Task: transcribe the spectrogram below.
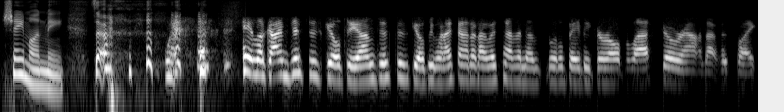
Shame on me. So, hey, look, I'm just as guilty. I'm just as guilty. When I found out I was having a little baby girl the last go round, I was like,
